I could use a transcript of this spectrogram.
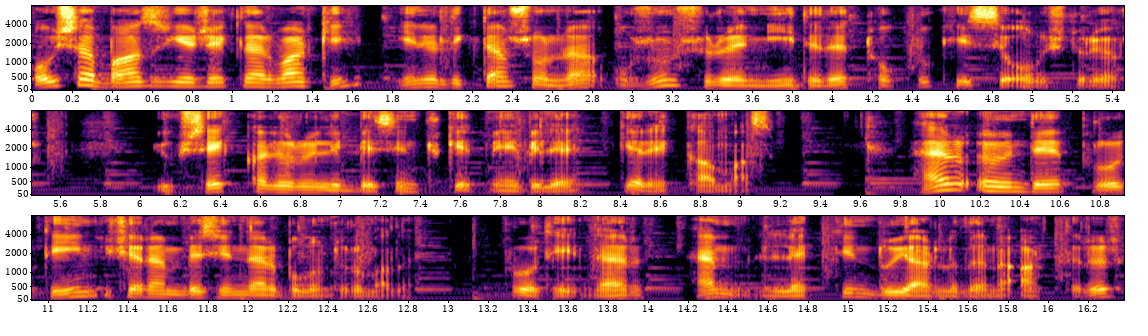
Oysa bazı yiyecekler var ki yenildikten sonra uzun süre midede tokluk hissi oluşturuyor. Yüksek kalorili besin tüketmeye bile gerek kalmaz. Her öğünde protein içeren besinler bulundurulmalı. Proteinler hem leptin duyarlılığını arttırır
